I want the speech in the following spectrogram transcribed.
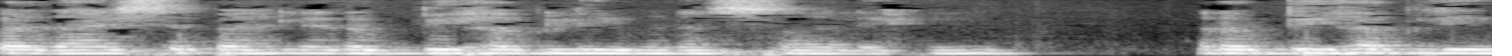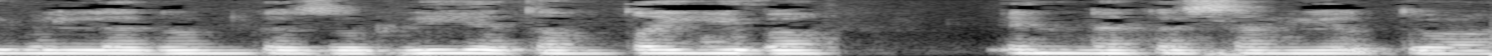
پیدائش سے پہلے ربی حبلی من الصالحین ربی حبلی من لدن کا ضروریت طیبہ ان کا سمیع الدعا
